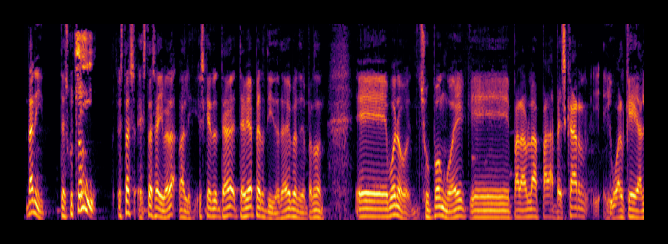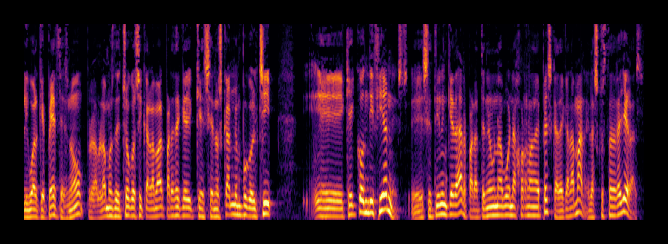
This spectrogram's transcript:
Dani, ¿te escucho? Sí. Estás, estás ahí, ¿verdad? Vale, es que te, había perdido, te había perdido, perdón. Eh, bueno, supongo eh, que para hablar, para pescar, igual que al igual que peces, ¿no? Pero hablamos de chocos y calamar, parece que, que se nos cambia un poco el chip. Eh, ¿Qué condiciones eh, se tienen que dar para tener una buena jornada de pesca de calamar en las costas gallegas?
